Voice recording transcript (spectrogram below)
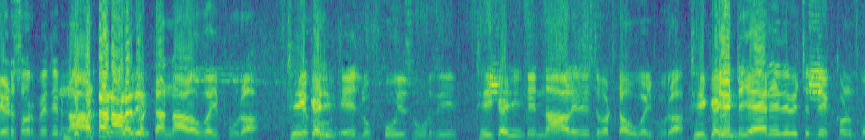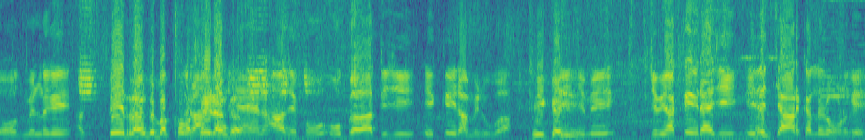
150 ਰੁਪਏ ਦੇ ਨਾਲ ਦੁਪੱਟਾ ਨਾਲ? ਦੁਪੱਟਾ ਨਾਲ ਹੋਊਗਾ ਜੀ ਪੂਰਾ। ਠੀਕ ਹੈ ਜੀ। ਇਹ ਲੁੱਕ ਹੋਊਗੀ ਸੂਟ ਦੀ ਠੀਕ ਹੈ ਜੀ। ਤੇ ਨਾਲ ਇਹਦੇ ਦੁਪੱਟਾ ਹੋਊਗਾ ਜੀ ਪੂਰਾ। ਠੀਕ ਹੈ ਤੇ ਜੀ। ਡਿਜ਼ਾਈਨ ਇਹਦੇ ਵਿੱਚ ਦੇਖਣ ਨੂੰ ਬਹੁਤ ਮਿਲਣਗੇ। ਤੇ ਰੰਗ ਵੱਖੋ ਵੱਖਰੇ ਰੰਗ ਡਿਜ਼ਾਈਨ ਆ ਦੇਖੋ ਉਹ ਗਲਾ ਤੇ ਜੀ ਇੱਕ ਘੇਰਾ ਮਿਲੂਗਾ। ਠੀਕ ਹੈ ਤੇ ਜੀ। ਜਿਵੇਂ ਜਿਵੇਂ ਆ ਘੇਰਾ ਹੈ ਜੀ ਇਹਦੇ ਚਾਰ ਕਲਰ ਹੋਣਗੇ।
